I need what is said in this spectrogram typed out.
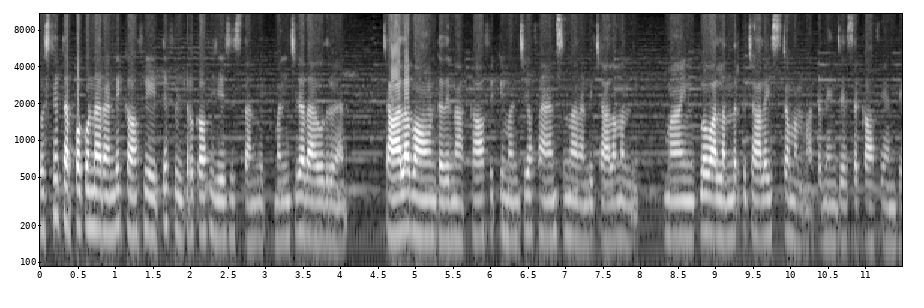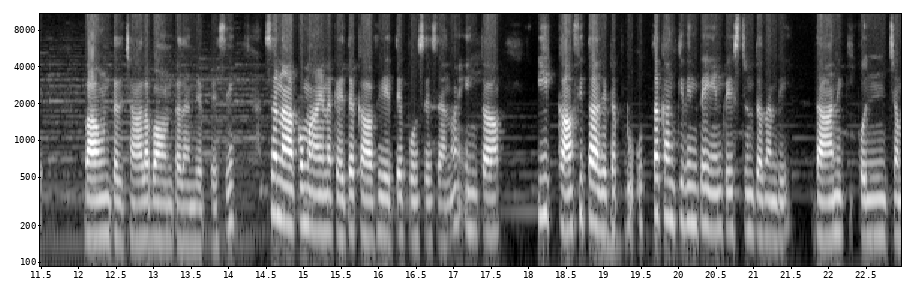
వస్తే తప్పకుండా రండి కాఫీ అయితే ఫిల్టర్ కాఫీ చేసిస్తాను. మీకు మంచిగా తాగుదురు కానీ చాలా బాగుంటుంది. నా కాఫీకి మంచిగా ఫ్యాన్స్ ఉన్నారండి చాలామంది. మా ఇంట్లో వాళ్ళందరికీ చాలా ఇష్టం అనమాట నేను చేసే కాఫీ అంటే. బాగుంటుంది చాలా బాగుంటుంది అని చెప్పేసి. సో నాకు మా ఆయనకైతే కాఫీ అయితే పోసేసాను. ఇంకా ఈ కాఫీ తాగేటప్పుడు ఉత్త కంకి తింటే ఏం టేస్ట్ ఉంటుందండి? దానికి కొంచెం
